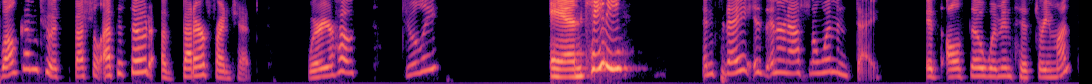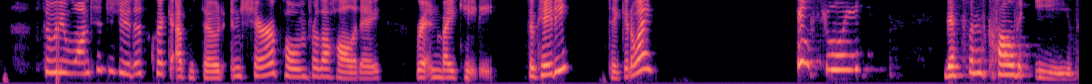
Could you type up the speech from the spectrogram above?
welcome to a special episode of Better Friendships. We're your hosts, Julie and Katie. And today is International Women's Day. It's also Women's History Month, so we wanted to do this quick episode and share a poem for the holiday written by Katie. So, Katie, take it away. Thanks, Julie. This one's called Eve.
